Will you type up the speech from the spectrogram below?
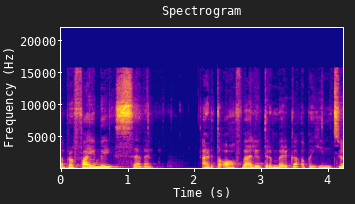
அப்புறம் ஃபைவ் பை செவன் அடுத்த ஆஃப் வேல்யூ திரும்ப இருக்குது அப்போ into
